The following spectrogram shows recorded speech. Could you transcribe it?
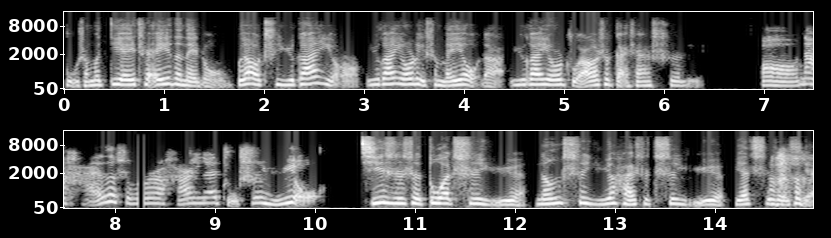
补什么 DHA 的那种，不要吃鱼肝油，鱼肝油里是没有的，鱼肝油主要是改善视力。哦，那孩子是不是还是应该主吃鱼油？其实是多吃鱼，能吃鱼还是吃鱼，别吃这 些。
